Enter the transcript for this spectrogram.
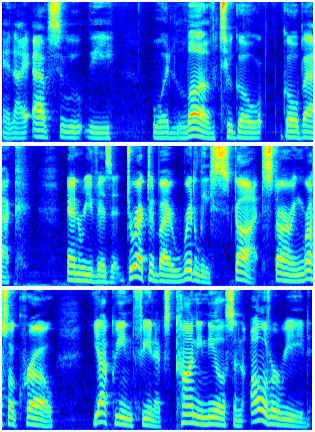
and I absolutely would love to go go back and revisit. Directed by Ridley Scott, starring Russell Crowe, Joaquin Phoenix, Connie Nielsen, Oliver Reed,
